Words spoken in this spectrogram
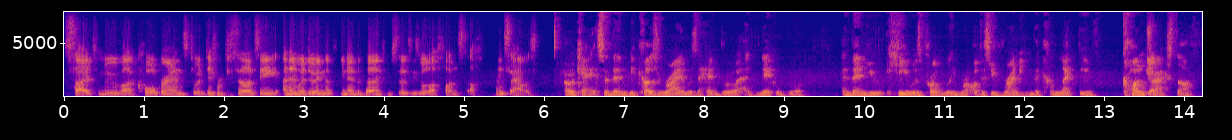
decided to move our core brands to a different facility, and then we're doing the you know the Burlington facilities, all our fun stuff and sours. Okay, so then because Ryan was the head brewer at Nickelbrook, and then you he was probably obviously running the collective contract stuff.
